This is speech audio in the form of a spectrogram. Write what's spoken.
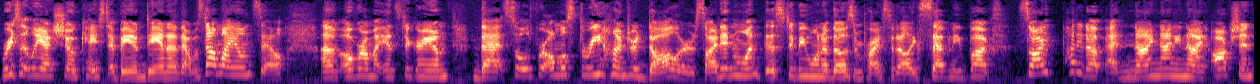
Recently I showcased a bandana that was not my own sale um, over on my Instagram that sold for almost $300. So I didn't want this to be one of those and priced it at like 70 bucks. So I put it up at $9.99 auction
